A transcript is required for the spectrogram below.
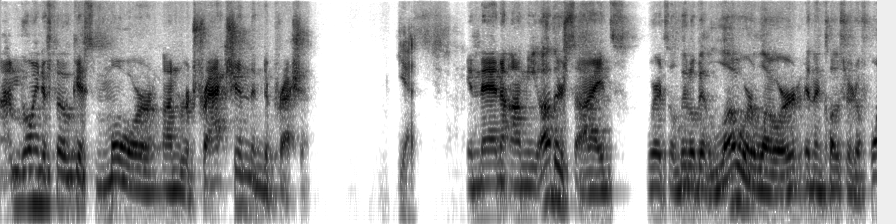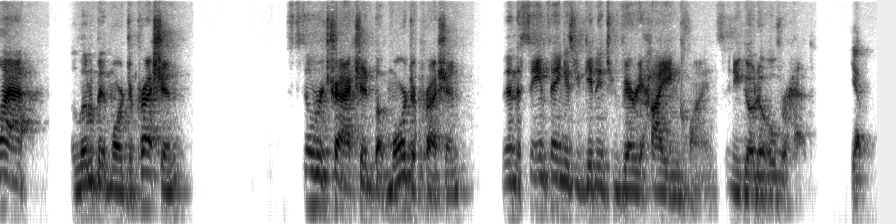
I'm going to focus more on retraction than depression. Yes. And then on the other sides, where it's a little bit lower, lower, and then closer to flat, a little bit more depression still retraction, but more depression. Then the same thing as you get into very high inclines and you go to overhead. Yep.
